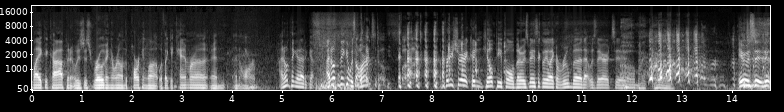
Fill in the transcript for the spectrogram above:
like a cop, and it was just roving around the parking lot with like a camera and an arm. I don't think it had a gun. I don't think it was armed. I'm pretty sure it couldn't kill people, but it was basically like a Roomba that was there to. Oh my god. It was. uh,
